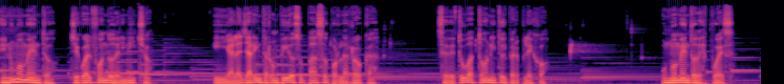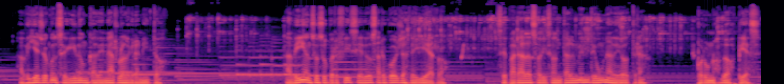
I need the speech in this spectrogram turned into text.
En un momento llegó al fondo del nicho y al hallar interrumpido su paso por la roca, se detuvo atónito y perplejo. Un momento después, había yo conseguido encadenarlo al granito. Había en su superficie dos argollas de hierro, separadas horizontalmente una de otra por unos dos pies.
